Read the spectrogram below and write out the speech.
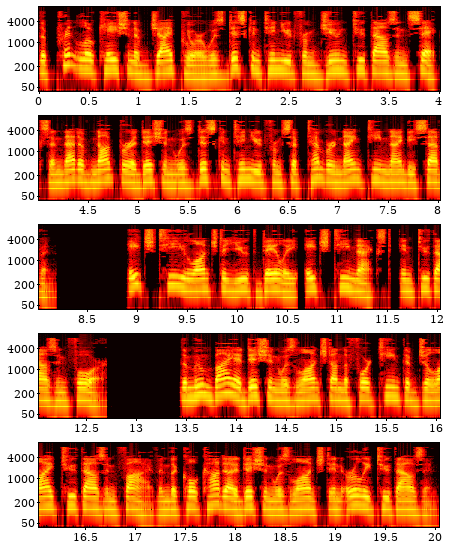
The print location of Jaipur was discontinued from June 2006 and that of Nagpur edition was discontinued from September 1997. HT launched a youth daily, HT Next, in 2004. The Mumbai edition was launched on 14 July 2005 and the Kolkata edition was launched in early 2000.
